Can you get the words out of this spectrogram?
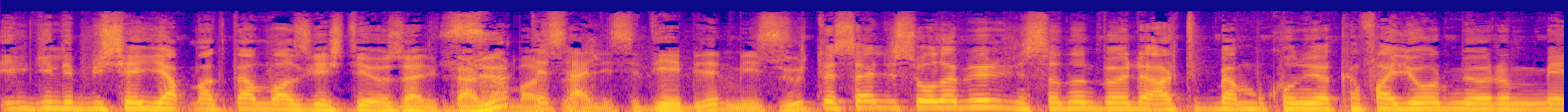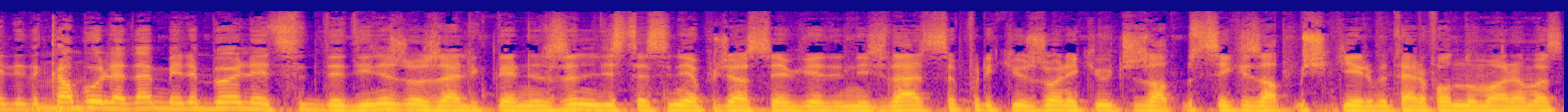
ilgili bir şey yapmaktan vazgeçtiği özelliklerden zür bahsediyoruz. tesellisi diyebilir miyiz? Züğürt tesellisi olabilir insanın böyle artık ben bu konuya kafa yormuyorum beni Hmm. de kabul eden beni böyle etsin dediğiniz özelliklerinizin listesini yapacağız sevgili dinleyiciler 0212 368 62 20 telefon numaramız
